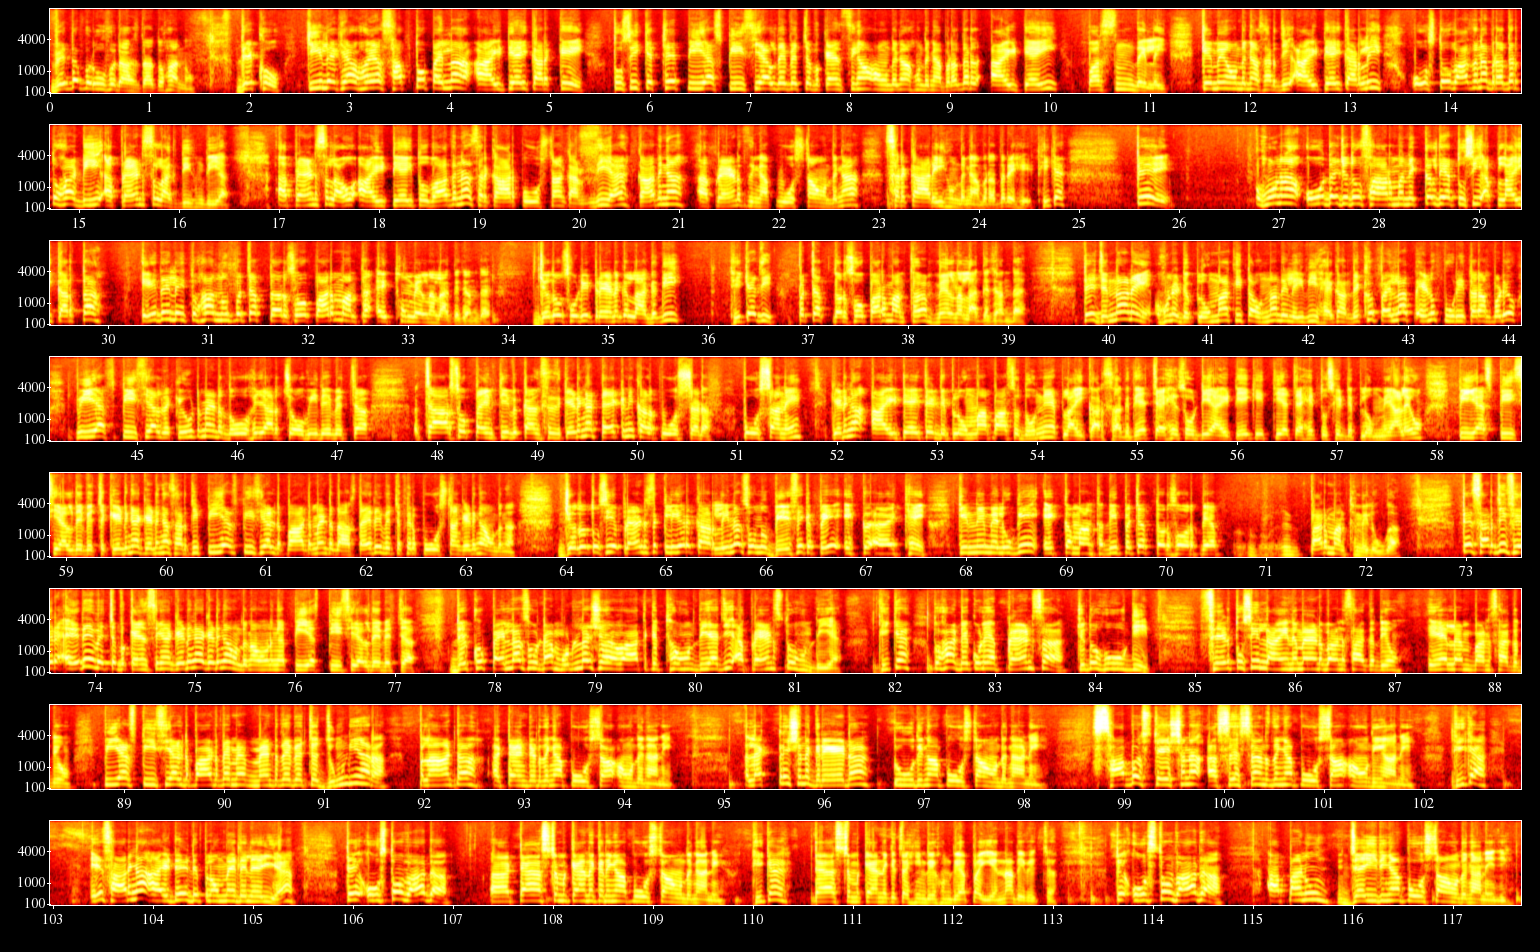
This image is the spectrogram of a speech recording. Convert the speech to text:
ਵਿਦ ਪ੍ਰੂਫ ਦੱਸਦਾ ਤੁਹਾਨੂੰ। ਦੇਖੋ, ਕੀ ਲਿਖਿਆ ਹੋਇਆ? ਸਭ ਤੋਂ ਪਹਿਲਾਂ ਆਈਟੀਆਈ ਕਰਕੇ ਤੁਸੀਂ ਕਿੱਥੇ ਪੀਐਸਪੀਸੀਐਲ ਦੇ ਵਿੱਚ ਵੈਕੈਂਸੀਆਂ ਆਉਂਦੀਆਂ ਹੁੰਦੀਆਂ ਬ੍ਰਦਰ ਆਈਟੀਆਈ ਪਰਸਨ ਦੇ ਲਈ। ਕਿਵੇਂ ਆਉਂਦੀਆਂ ਸਰ ਜੀ? ਆਈਟੀਆਈ ਕਰ ਲਈ। ਉਸ ਤੋਂ ਬਾਅਦ ਨਾ ਬ੍ਰਦਰ ਤੁਹਾਡੀ ਅਪ੍ਰੈਂਟਿਸ ਲੱਗਦੀ ਹੁੰਦੀ ਆ। ਅਪ੍ਰੈਂਟਿਸ ਲਾਓ ਆਈਟੀਆਈ ਤੋਂ ਬਾਅਦ ਨਾ, ਸਰਕਾਰ ਪੋਸਟਾਂ ਕਰਦੀ ਆ। ਕਾਹਦੀਆਂ? ਅਪ੍ਰੈਂਟਿਸ ਦੀਆਂ ਪੋਸਟਾਂ ਆਉਂਦੀਆਂ, ਸਰਕਾਰੀ ਹੁੰਦੀਆਂ ਬ੍ਰਦਰ ਇਹ, ਠੀਕ ਹੈ? ਤੇ ਹੁਣ ਉਹਦੇ ਜਦੋਂ ਫਾਰਮ ਨਿਕਲਦੇ ਆ, ਤੁਸੀਂ ਅਪਲਾਈ ਕਰਤਾ, ਇਹਦੇ ਲਈ ਤੁਹਾਨੂੰ 7500 ਪਰ ਮੰਥ ਇੱਥੋਂ ਮਿਲਣ ਲੱਗ ਜਾਂਦਾ ਹੈ। ਜਦੋਂ ਤੁਹਾਡੀ ਟ੍ਰੇਨਿੰਗ ਲੱਗ ਗਈ ਠੀਕ ਹੈ ਜੀ 7500 ਪਰ ਮੰਥ ਮਿਲਣ ਲੱਗ ਜਾਂਦਾ ਤੇ ਜਿਨ੍ਹਾਂ ਨੇ ਹੁਣ ਡਿਪਲੋਮਾ ਕੀਤਾ, ਉਹਨਾਂ ਦੇ ਲਈ ਵੀ ਹੈਗਾ। ਦੇਖੋ, ਪਹਿਲਾਂ ਇਹਨੂੰ ਪੂਰੀ ਤਰ੍ਹਾਂ ਪੜਿਓ ਪੀਐਸਪੀਸੀਐਲ ਰਿਕਰੂਟਮੈਂਟ 2024 ਦੇ ਵਿੱਚ 435 ਵੈਕੈਂਸੀਜ਼ ਕਿਹੜੀਆਂ? ਟੈਕਨੀਕਲ ਪੋਸਟਡ ਪੋਸਟਾਂ ਨੇ, ਕਿਹੜੀਆਂ? ਆਈਟੀਆਈ ਤੇ ਡਿਪਲੋਮਾ ਪਾਸ ਦੋਨੇ ਅਪਲਾਈ ਕਰ ਸਕਦੇ ਆ। ਚਾਹੇ ਤੁਹਾਡੀ ਆਈਟੀਆਈ ਕੀਤੀ ਹੈ ਚਾਹੇ ਤੁਸੀਂ ਡਿਪਲੋਮੇ ਵਾਲੇ ਹੋ। ਪੀਐਸਪੀਸੀਐਲ ਦੇ ਵਿੱਚ ਕਿਹੜੀਆਂ ਕਿਹੜੀਆਂ ਸਰ ਜੀ? ਪੀਐਸਪੀਸੀਐਲ ਡਿਪਾਰਟਮੈਂਟ ਦੱਸਦਾ, ਇਹਦੇ ਵਿੱਚ ਫਿਰ ਪੋਸਟਾਂ ਕਿਹੜੀਆਂ ਆਉਂਦੀਆਂ? ਜਦੋਂ ਤੁਸੀਂ ਅਪ੍ਰੈਂਟਿਸ ਕਲੀਅਰ ਕਰ ਲਈ ਨਾ, ਤੁਹਾਨੂੰ ਬੇਸਿਕ ਪੇ ਇੱਕ ਇੱਥੇ ਕਿੰਨੇ ਮਿਲੂਗੀ? ਇੱਕ ਮੰਥ ਦੀ 7500 ਰੁਪਇਆ ਪਰ ਮੰਥ ਮਿਲੂਗਾ। ਤੇ ਸਰ ਜੀ, ਫਿਰ ਇਹਦੇ ਵਿੱਚ ਵੈਕੈਂਸੀਆਂ ਕਿਹੜੀਆਂ ਕਿਹੜੀਆਂ ਹੁੰਦੀਆਂ ਹੋਣਗੀਆਂ ਪੀਐਸਪੀਸੀਐਲ ਦੇ ਵਿੱਚ? ਦੇਖੋ, ਪਹਿਲਾਂ ਤੁਹਾਡਾ ਮੁੱਢਲਾ ਸ਼ੁਰੂਆਤ ਕਿੱਥੋਂ ਹੁੰਦੀ ਹੈ ਜੀ? ਅਪ੍ਰੈਂਟਿਸ ਤੋਂ ਹੁੰਦੀ ਹੈ। ਠੀਕ ਹੈ? ਤੁਹਾਡੇ ਕੋਲੇ ਆ, ਜਦੋਂ ਹੋਊਗੀ, ਫਿਰ ਤੁਸੀਂ ਲਾਈਨਮੈਨ ਬਣ ਸਕਦੇ ਹੋ ਏਐਲਐਮ ਬਣ ਸਕਦੇ ਹੋ। ਪੀਐਸਪੀਸੀਐਲ ਡਿਪਾਰਟਮੈਂਟ ਦੇ ਵਿੱਚ ਜੂਨੀਅਰ ਪਲਾਂਟ ਅਟੈਂਡੈਂਟ ਦੀਆਂ ਪੋਸਟਾਂ ਆਉਂਦੀਆਂ ਨੇ। ਇਲੈਕਟ੍ਰੀਸ਼ੀਅਨ ਗ੍ਰੇਡ 2 ਦੀਆਂ ਪੋਸਟਾਂ ਆਉਂਦੀਆਂ ਨੇ। ਸਬ ਸਟੇਸ਼ਨ ਅਸਿਸਟੈਂਟ ਦੀਆਂ ਪੋਸਟਾਂ ਆਉਂਦੀਆਂ ਨੇ। ਠੀਕ ਆ? ਇਹ ਸਾਰੀਆਂ ਆਈਟੀ ਡਿਪਲੋਮੇ ਦੇ ਲਈ ਹੈ। ਤੇ ਉਸ ਤੋਂ ਬਾਅਦ ਟੈਸਟ ਮਕੈਨਿਕ ਦੀਆਂ ਪੋਸਟਾਂ ਆਉਂਦੀਆਂ ਨੇ। ਠੀਕ ਹੈ? ਟੈਸਟ ਮਕੈਨਿਕ ਚਾਹੀਦੇ ਹੁੰਦੇ ਆ ਭਾਈ ਇਹਨਾਂ ਦੇ ਵਿੱਚ। ਤੇ ਉਸ ਤੋਂ ਬਾਅਦ ਆਪਾਂ ਨੂੰ ਜਈ ਦੀਆਂ ਪੋਸਟਾਂ ਆਉਂਦੀਆਂ ਨੇ ਜੀ।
